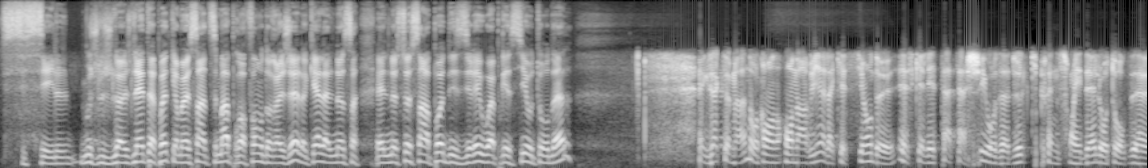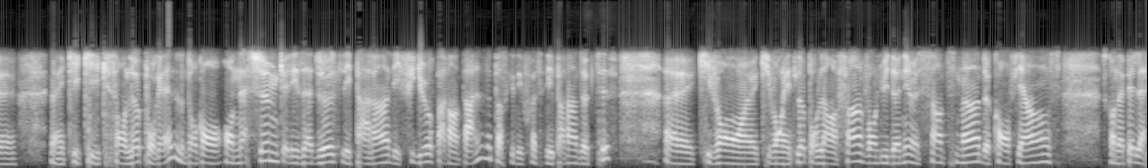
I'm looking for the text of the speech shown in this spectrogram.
c'est, moi, je, l'interprète comme un sentiment profond de rejet, lequel elle ne, elle ne se sent pas désirée ou appréciée autour d'elle? Exactement. Donc, on, en revient à la question de est-ce qu'elle est attachée aux adultes qui prennent soin d'elle autour de, euh, qui, qui, sont là pour elle. Donc, on, assume que les adultes, les parents, les figures parentales, parce que des fois c'est des parents adoptifs euh, qui vont euh, qui vont être là pour l'enfant, vont lui donner un sentiment de confiance, ce qu'on appelle la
